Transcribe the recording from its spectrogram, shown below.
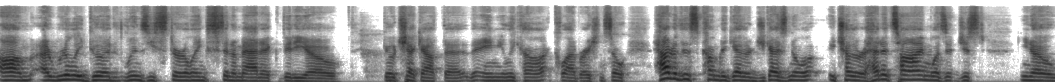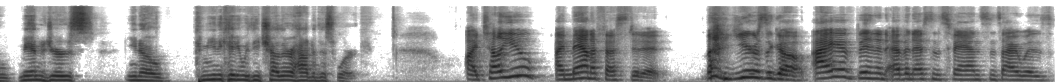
um, a really good Lindsey Stirling cinematic video, go check out the the Amy Lee collaboration. So, how did this come together? Did you guys know each other ahead of time? Was it just you know managers you know communicating with each other? How did this work? I tell you, I manifested it years ago. I have been an Evanescence fan since I was,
